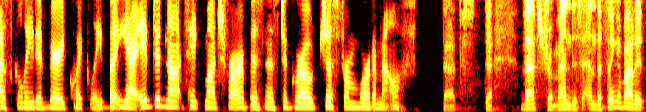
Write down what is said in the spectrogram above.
escalated very quickly. But yeah, it did not take much for our business to grow just from word of mouth. That's that, that's tremendous. And the thing about it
